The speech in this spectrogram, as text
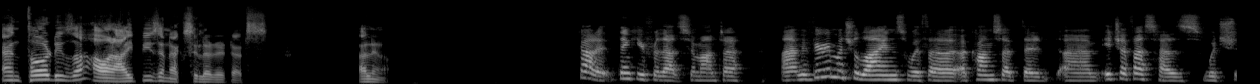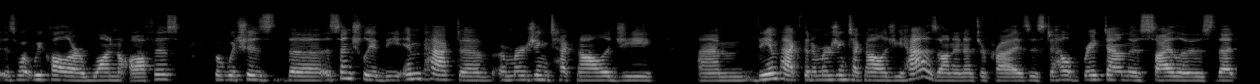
And third is uh, our ips and accelerators Elena. Got it. Thank you for that, Sumanta. Um, it very much aligns with a, a concept that um, HFS has, which is what we call our one office, but which is the essentially the impact of emerging technology. Um, the impact that emerging technology has on an enterprise is to help break down those silos that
